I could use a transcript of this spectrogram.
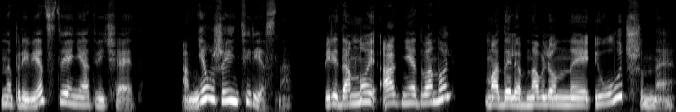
На приветствие не отвечает. А мне уже интересно. Передо мной Агния 2.0? Модель обновленная и улучшенная?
